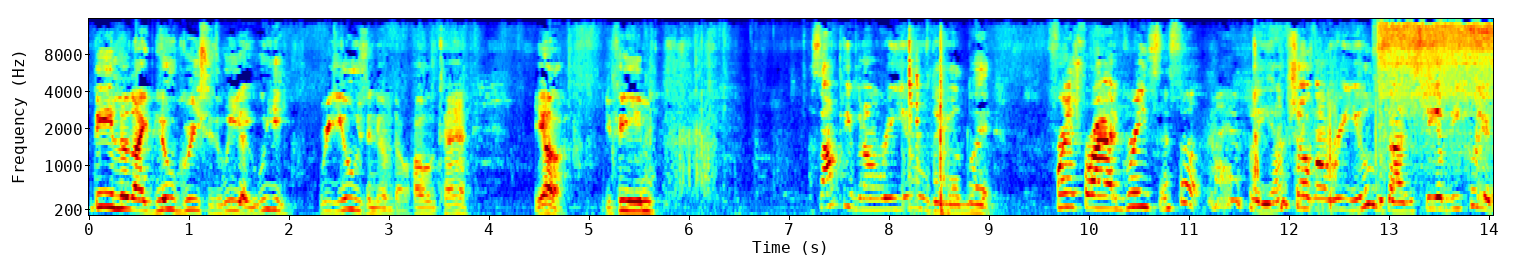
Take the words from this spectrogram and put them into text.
These look like new greases. We we reusing them the whole time. Yeah, you feel me? Some people don't reuse theirs, but French fried grease and stuff, man, please. I'm sure gonna reuse because it still be clear.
